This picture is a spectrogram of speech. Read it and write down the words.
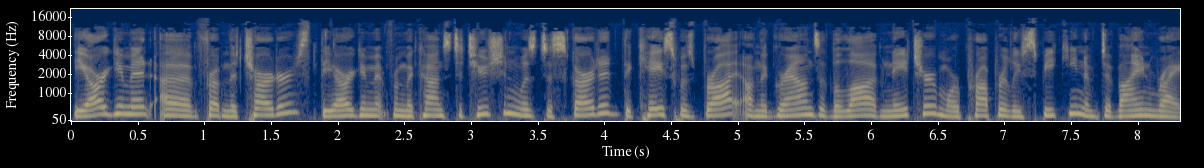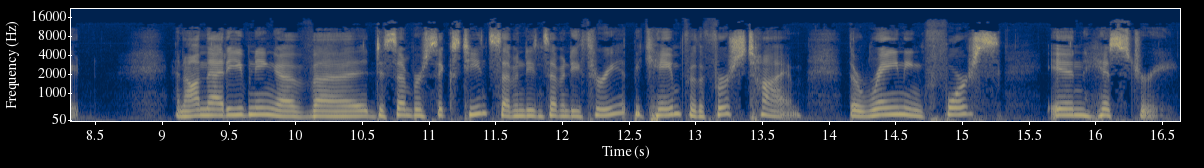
The argument uh, from the charters, the argument from the Constitution was discarded. The case was brought on the grounds of the law of nature, more properly speaking, of divine right. And on that evening of uh, December 16, 1773, it became for the first time the reigning force in history.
